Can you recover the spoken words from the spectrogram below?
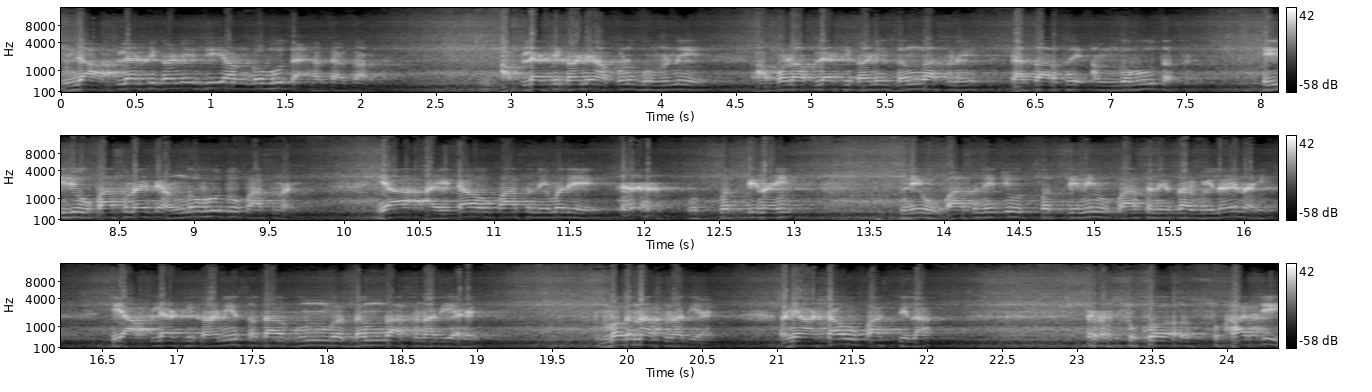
म्हणजे आपल्या ठिकाणी जी अंगभूत आहे त्याचा अर्थ. आपल्या ठिकाणी आपण घुमणे आपण आपल्या ठिकाणी दंग असणे याचा अर्थ अंगभूत असणे. ही जी उपासना आहे ती अंगभूत उपासना आहे. या आयटा उपासनेमध्ये उत्पत्ती नाही. म्हणजे उपासनेची उत्पत्ती नाही उपासनेचा विलय नाही. ही आपल्या ठिकाणी सदा गुंग दंग असणारी आहे. मग्न असणारी आहे. आणि अशा उपासनेला सुख सुखाची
